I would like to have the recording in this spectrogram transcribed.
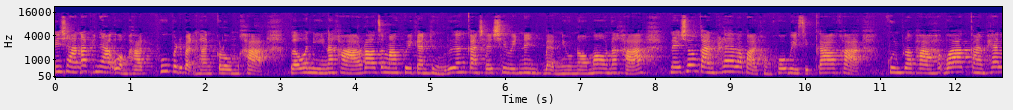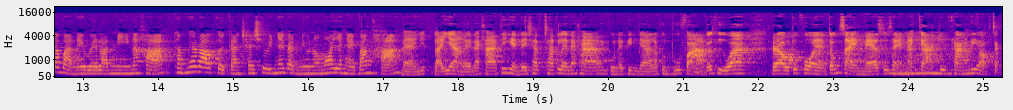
ดิฉันอภิญญาอ่วมพัฒน์ผู้ปฏิบัติงานกรมค่ะ แล้ววันนี้นะคะเราจะมาคุยกันถึงเรื่องการใช้ชีวิตในแบบ New Normal นะคะ ในช่วงการแพร่ระบาดของโควิด -19 ค่ะ คุณประภาว่าการแพร่ระบาดในไวรัสนี้นะคะทำให้เราเกิดการใช้ชีวิตในแบบ New Normal ยังไงบ้างคะแหมหลายอย่างเลยนะคะ ที่เห็นได้ชัดๆเลยนะคะ คุณอภิญญาและคุณผู้ฟังค่ะก็คือว่าเราทุกคนต้องใส่แมสหรือใส่หน้ากากทุกครั้งที่ออกจาก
